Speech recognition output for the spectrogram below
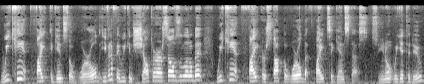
We can't fight against the world, even if we can shelter ourselves a little bit. We can't fight or stop the world that fights against us. So, you know what we get to do?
